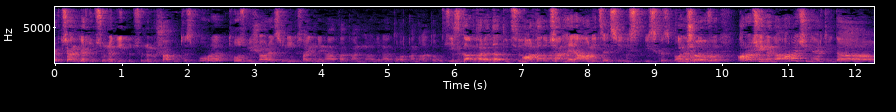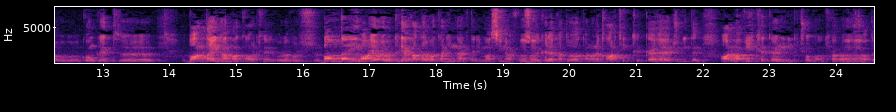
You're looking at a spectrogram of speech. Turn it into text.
Կրթության, գերտությունը, գիտությունը, մշակույթը, սպորը թոզ մի շարեցին, ինձ այն գնահատականն է, գնահատական դատողությունը։ Իսկ արդարադատությունը։ Արտադրության հերը անիծեցին ի սկզբանե, որովհետև առաջինը, առաջին հերթին դա կոնկրետ բանտային համակարգներ, որը որ բանտային։ Այո, այո, քրեակատողական հիմնարկների մասին է խոսքը, քրեակատողական օրը քարտիկ ԿՀ, չգիտեմ, արմավիր ԿՀ, նույնիսկ Չոբանկյանը շատ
